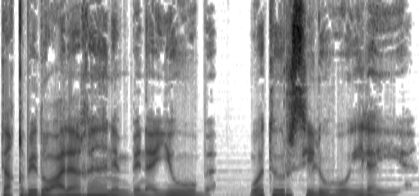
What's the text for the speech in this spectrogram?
تقبض على غانم بن أيوب وترسله إليه.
